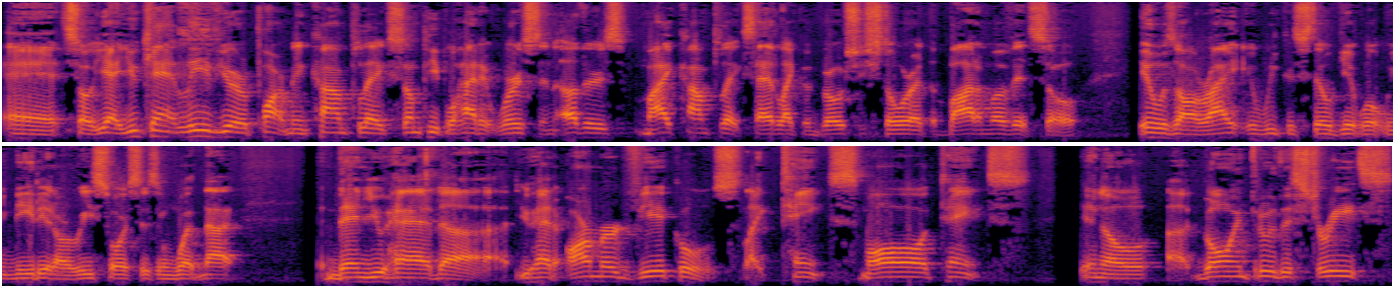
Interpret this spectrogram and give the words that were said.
And so, yeah, you can't leave your apartment complex. Some people had it worse than others. My complex had like a grocery store at the bottom of it. So it was all right. We could still get what we needed, our resources and whatnot. And then you had uh, you had armored vehicles like tanks, small tanks, you know, uh, going through the streets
